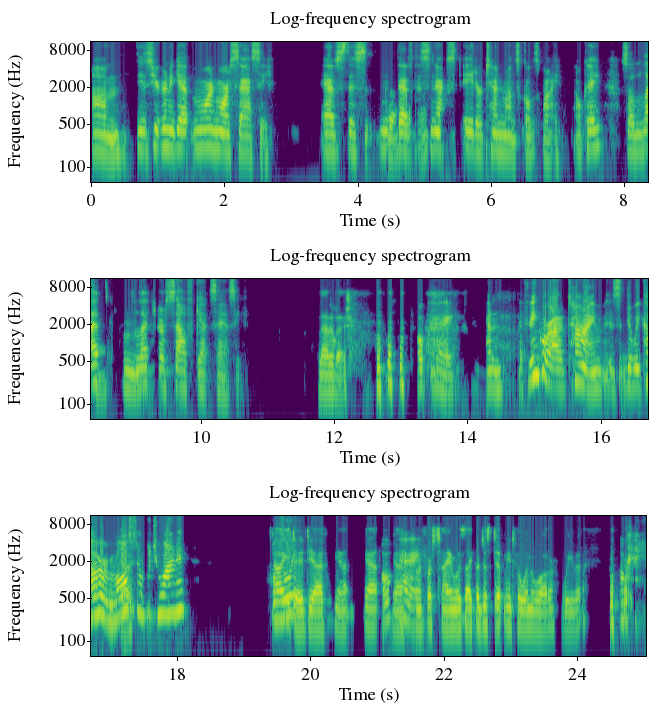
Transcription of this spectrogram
um, is you're going to get more and more sassy as this Okay, as this next eight or ten months goes by. Okay, so let Mm, let yourself get sassy. let it out. Okay, and I think we're out of time. Is did we cover Okay. most of what you wanted? Oh, you did, yeah, yeah, yeah. Yeah. Okay. My first time was like, I'll just dip my toe in the water, weave it. Okay.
